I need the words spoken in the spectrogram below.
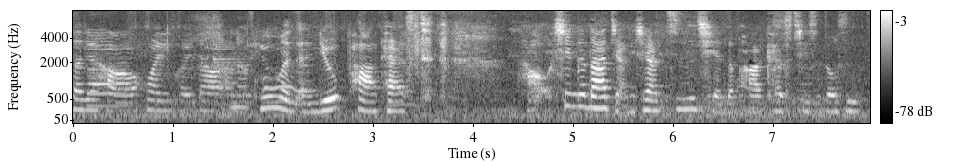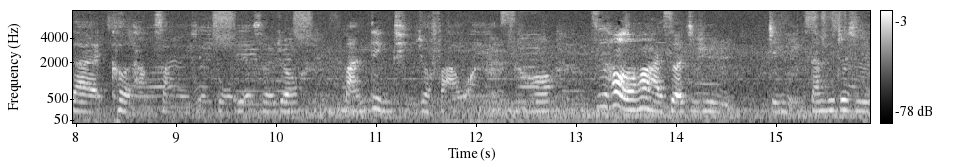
大家好，欢迎回到 I'm a Human and You Podcast。好，先跟大家讲一下，之前的 Podcast 其实都是在课堂上的一些作业，所以就蛮定期就发完了。然后之后的话还是会继续经营，但是就是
